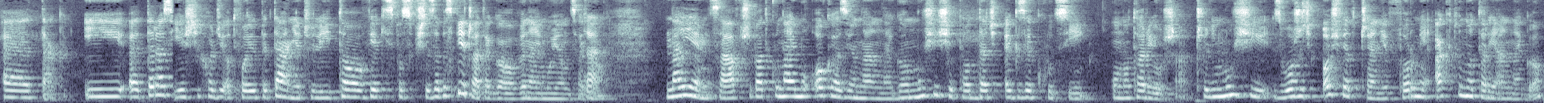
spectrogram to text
Okay. E, tak. I e, teraz jeśli chodzi o Twoje pytanie, czyli to w jaki sposób się zabezpiecza tego wynajmującego. Tak. Najemca w przypadku najmu okazjonalnego musi się poddać egzekucji u notariusza, czyli musi złożyć oświadczenie w formie aktu notarialnego,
